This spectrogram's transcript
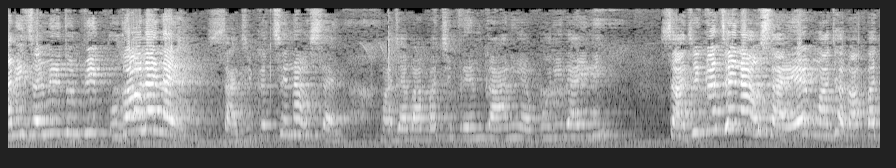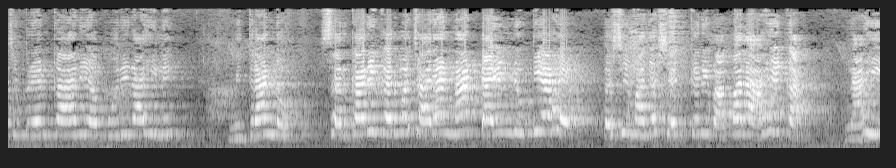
आणि जमिनीतून पीक उगवलं नाही साहजिकच आहे नाव साहेब माझ्या बापाची प्रेम कहाणी अपुरी राहिली? साहजिकच आहे नाव साहेब माझ्या बापाची प्रेम कहाणी अपुरी राहिली. मित्रांनो सरकारी कर्मचाऱ्यांना टाइम ड्युटी आहे. तशी माझ्या शेतकरी बापाला आहे का? नाही.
